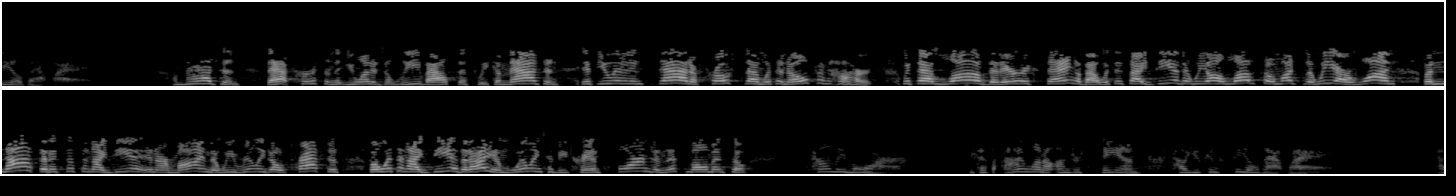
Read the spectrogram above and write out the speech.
feel that way. Imagine that person that you wanted to leave out this week. Imagine if you had instead approached them with an open heart, with that love that Eric sang about, with this idea that we all love so much that we are one, but not that it's just an idea in our mind that we really don't practice, but with an idea that I am willing to be transformed in this moment. So tell me more, because I want to understand how you can feel that way. Now,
